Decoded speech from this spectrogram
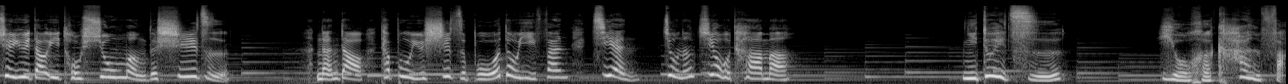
却遇到一头凶猛的狮子。难道他不与狮子搏斗一番，剑就能救他吗？你对此有何看法？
